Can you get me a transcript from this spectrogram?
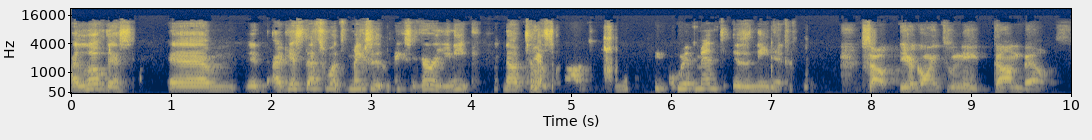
I love this. Um, it, I guess that's what makes it makes it very unique. Now, tell yep. us about what equipment is needed. So you're going to need dumbbells,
